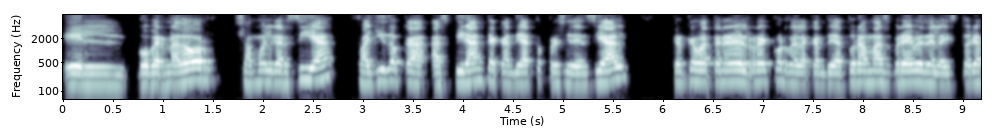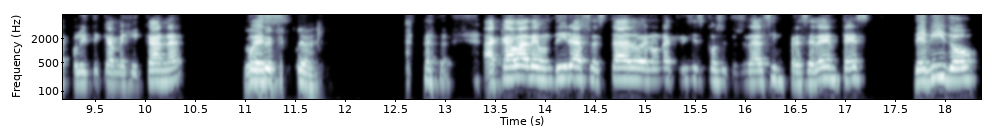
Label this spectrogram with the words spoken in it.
El gobernador Samuel García, fallido aspirante a candidato presidencial, creo que va a tener el récord de la candidatura más breve de la historia política mexicana. Pues acaba de hundir a su estado en una crisis constitucional sin precedentes debido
